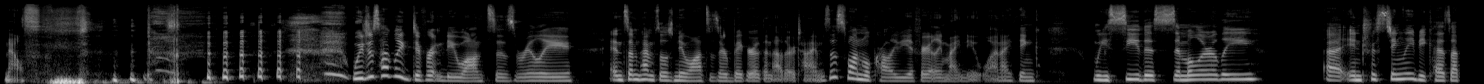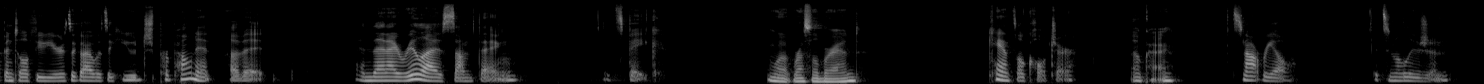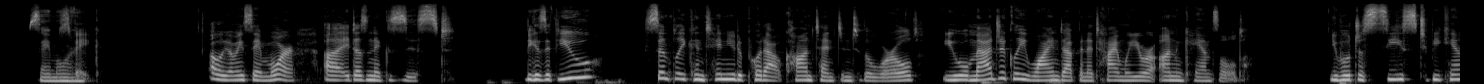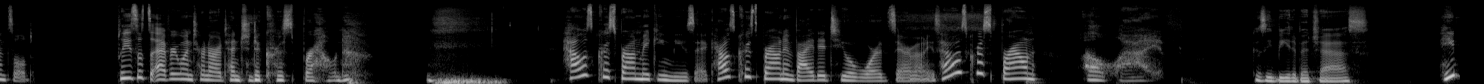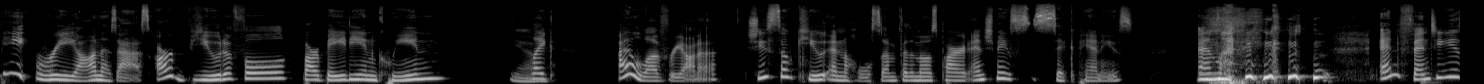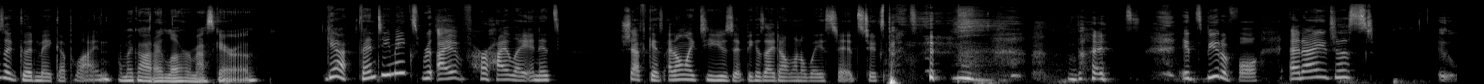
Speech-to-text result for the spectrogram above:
mouth. we just have like different nuances, really. And sometimes those nuances are bigger than other times. This one will probably be a fairly minute one. I think we see this similarly, uh, interestingly, because up until a few years ago, I was a huge proponent of it. And then I realized something it's fake. what, Russell Brand? Cancel culture. Okay. It's not real, it's an illusion. Say more. It's fake. Oh, you want me to say more? Uh, it doesn't exist. Because if you simply continue to put out content into the world, you will magically wind up in a time where you are uncanceled. You will just cease to be canceled. Please let's everyone turn our attention to Chris Brown. How is Chris Brown making music? How is Chris Brown invited to award ceremonies? How is Chris Brown alive? Because he beat a bitch ass. He beat Rihanna's ass. Our beautiful Barbadian queen. Yeah. Like, I love Rihanna. She's so cute and wholesome for the most part, and she makes sick panties. And like, and Fenty is a good makeup line. oh my god, I love her mascara. Yeah, Fenty makes. Re- I have her highlight, and it's Chef Kiss. I don't like to use it because I don't want to waste it. It's too expensive. but it's beautiful, and I just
